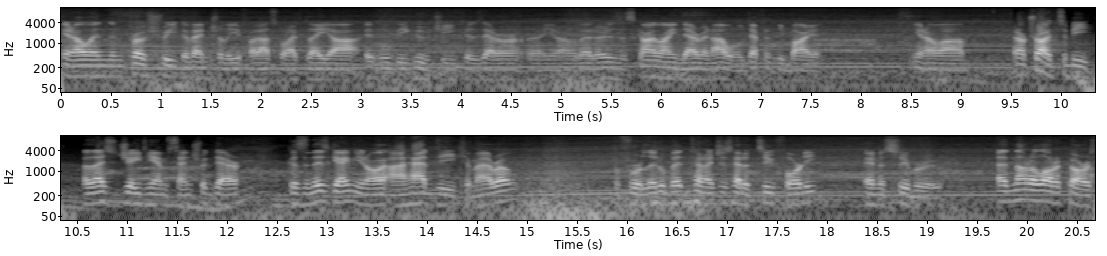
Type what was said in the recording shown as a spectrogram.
you know, in, in Pro Street eventually, if that's what I play, uh, it will be Gucci because there are, uh, you know, there is a Skyline there and I will definitely buy it. You know, um, and I'll try to be less JDM centric there. Because in this game, you know, I had the Camaro, but for a little bit, then I just had a 240 and a Subaru. And not a lot of cars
